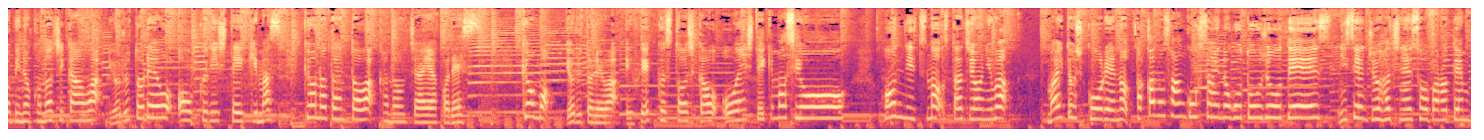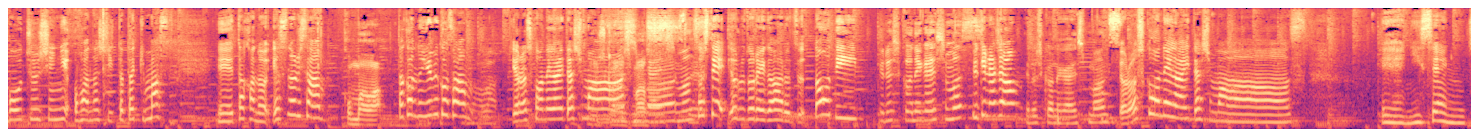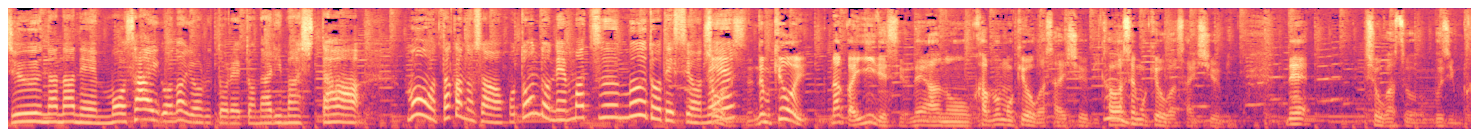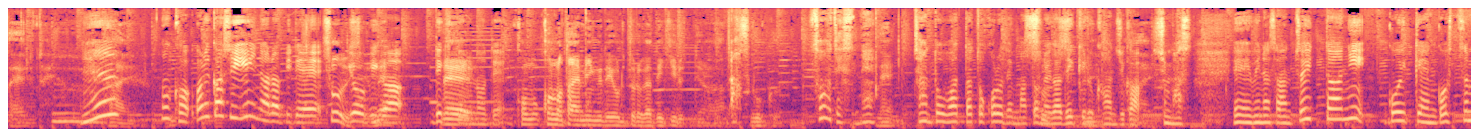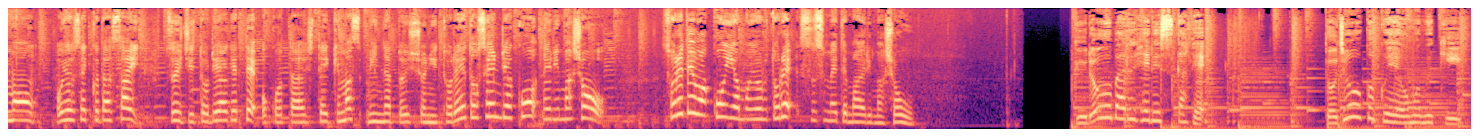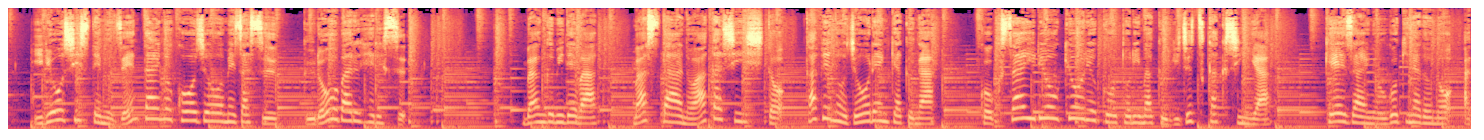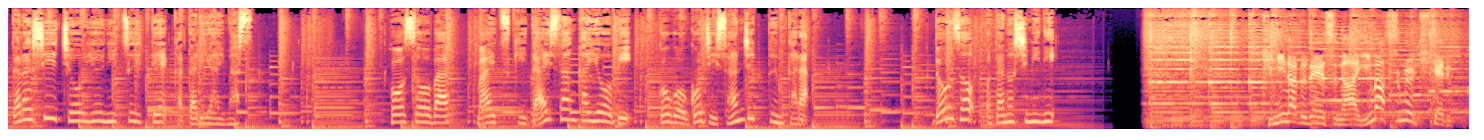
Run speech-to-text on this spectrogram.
曜日のこの時間は夜トレをお送りしていきます。今日の担当は金内彩子です。今日も夜トレは FX 投資家を応援していきますよ。本日のスタジオには毎年恒例の高野さんご夫妻のご登場です。2018年相場の展望を中心にお話しいただきます。えー、高野康則さん。こんばんは。高野由美子さん。よろしくお願いいたします。よろしくお願いします。そして夜トレガールズノーディー。よろしくお願いします。ゆきなちゃん。よろしくお願いします。よろしくお願いいたしますえー、2017年も最後の夜トレとなりました。もう高野さんほとんど年末ムードですよね。そうですね。でも今日なんかいいですよね。あの株も今日が最終日為替も今日が最終日、うん、で正月を無事迎えるという、ね、はい、なんかわりかしいい並びで曜日ができてるので。このこのタイミングで夜トレができるっていうのはすごく。そうですね、ね、ちゃんと終わったところでまとめができる感じがしますす、ね。はい、えー、皆さんツイッターにご意見ご質問お寄せください。随時取り上げてお答えしていきます。みんなと一緒にトレード戦略を練りましょう。それでは今夜も夜トレ進めてまいりましょう。グローバルヘルスカフェ。途上国へ赴き医療システム全体の向上を目指すグローバルヘルス。番組ではマスターの明石医師とカフェの常連客が国際医療協力を取り巻く技術革新や経済の動きなどの新しい潮流について語り合います。放送は毎月第3火曜日午後5時30分から。どうぞお楽しみに。気になるレースが今すぐ聞ける。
